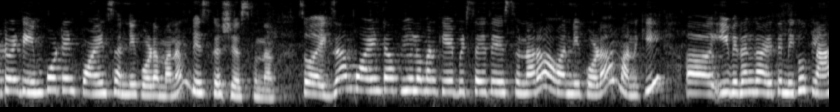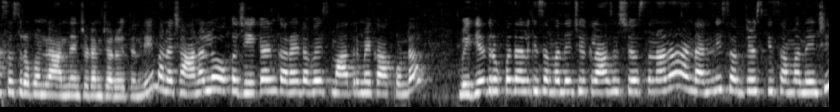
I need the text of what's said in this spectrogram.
అటువంటి ఇంపార్టెంట్ పాయింట్స్ అన్నీ కూడా మనం డిస్కస్ చేసుకుందాం. సో ఎగ్జామ్ పాయింట్ ఆఫ్ వ్యూలో మనకి ఏ బిట్స్ అయితే ఇస్తున్నారో అవన్నీ కూడా మనకి ఈ విధంగా అయితే మీకు క్లాసెస్ రూపంలో అందించడం జరుగుతుంది. మన ఛానల్లో ఒక జీకే అండ్ కరెంట్ అఫైర్స్ మాత్రమే కాకుండా విద్యా దృక్పథాలకి సంబంధించి క్లాసెస్ చేస్తున్నాను అండ్ అన్ని సబ్జెక్ట్స్కి సంబంధించి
